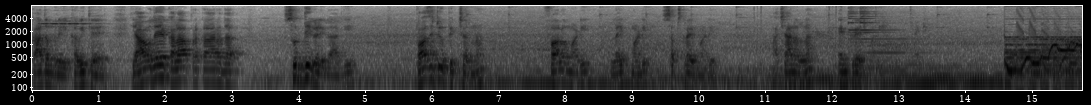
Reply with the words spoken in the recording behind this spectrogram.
ಕಾದಂಬರಿ ಕವಿತೆ ಯಾವುದೇ ಕಲಾ ಪ್ರಕಾರದ ಸುದ್ದಿಗಳಿಗಾಗಿ ಪಾಸಿಟಿವ್ ಪಿಕ್ಚರ್ನ ಫಾಲೋ ಮಾಡಿ. ಲೈಕ್ ಮಾಡಿ ಸಬ್ಸ್ಕ್ರೈಬ್ ಮಾಡಿ. ಆ ಚಾನಲ್ನ ಎನ್ಕರೇಜ್ ಮಾಡಿ. ಥ್ಯಾಂಕ್ ಯು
